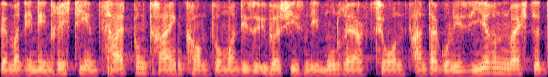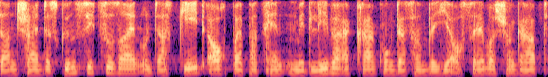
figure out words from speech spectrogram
Wenn man in den richtigen Zeitpunkt reinkommt, wo man diese überschießende Immunreaktion antagonisieren möchte, dann scheint es günstig zu sein. Und das geht auch bei Patienten mit Lebererkrankungen. Das haben wir hier auch selber schon gehabt.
